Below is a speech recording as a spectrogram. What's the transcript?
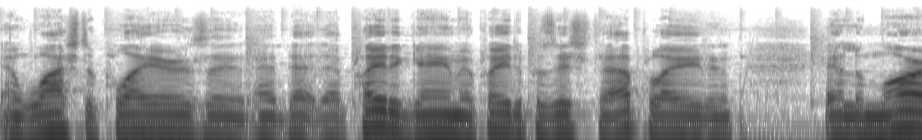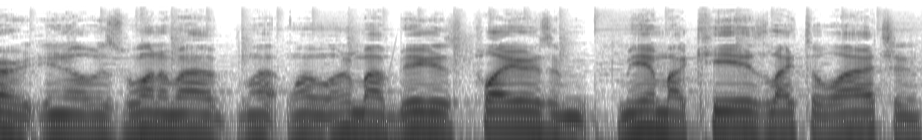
and watch the players and, and that, that play the game and play the position that I played. And, and Lamar, you know, is one of my, my, one of my biggest players, and me and my kids like to watch. And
